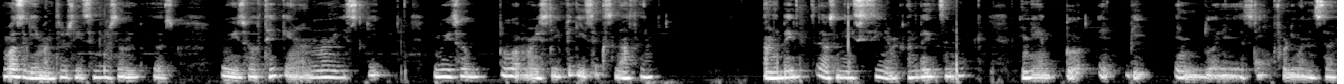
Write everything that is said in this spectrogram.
There was a game on Thursday, September 7th, because Louisville taking on Murray State. Louisville blew up Murray State 56 nothing. On the big, that was on the ACC on the big center. Indiana blew, it beat in blew Indiana State 41 7.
